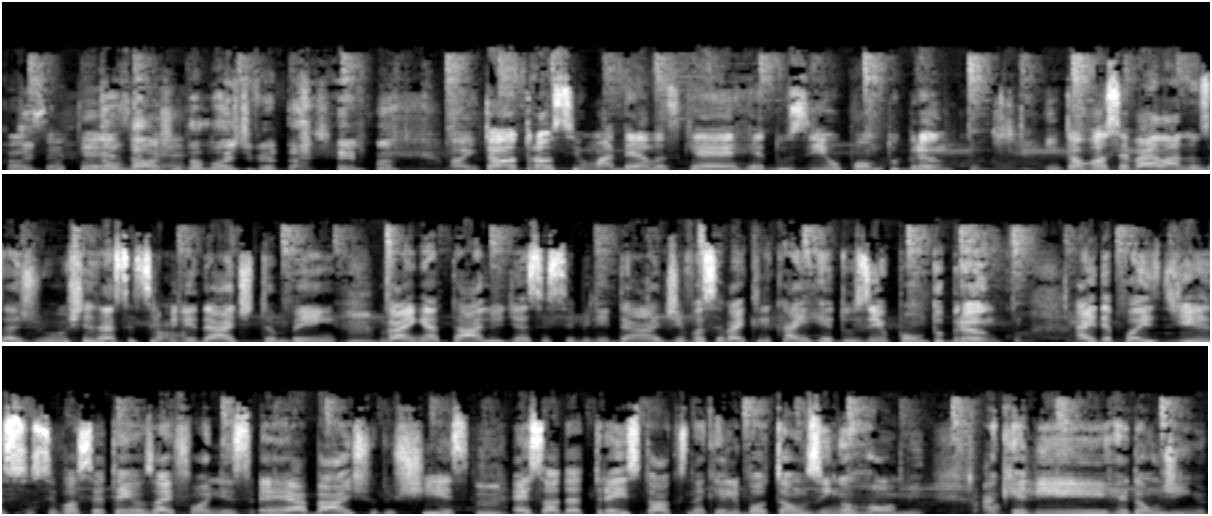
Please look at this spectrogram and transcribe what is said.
Com que- certeza, Então dá, né? ajuda nós de verdade. Luan. Ó, então eu trouxe uma delas, que é reduzir o ponto branco. Então você vai lá nos ajustes, acessibilidade Tá. também, Hum. vai em atalho de acessibilidade, você vai clicar em reduzir ponto branco. Aí depois disso, se você tem os iPhones é, abaixo do X, Hum. é só dar três toques naquele botãozinho home, Tá. aquele redondinho.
